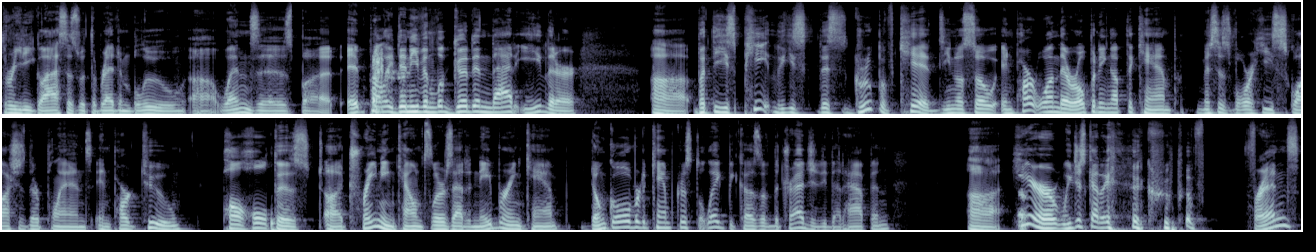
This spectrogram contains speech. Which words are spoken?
3D glasses with the red and blue uh, lenses, but it probably didn't even look good in that either. Uh, but these pe- these this group of kids, you know, so in part one they're opening up the camp. Mrs. Voorhees squashes their plans. In part two, Paul Holt is uh, training counselors at a neighboring camp. Don't go over to Camp Crystal Lake because of the tragedy that happened. Uh, here we just got a, a group of friends,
